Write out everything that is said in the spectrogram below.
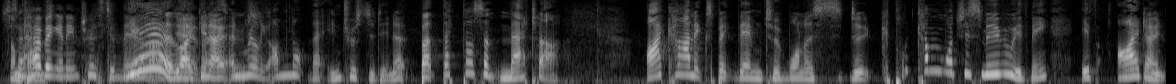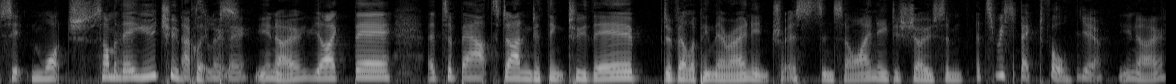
sometimes So having an interest in their yeah, life, like you know, and really, I'm not that interested in it, but that doesn't matter. I can't expect them to want to come watch this movie with me if I don't sit and watch some of their YouTube clips. absolutely. You know, like they're. It's about starting to think too. They're developing their own interests, and so I need to show some. It's respectful yeah, you know.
